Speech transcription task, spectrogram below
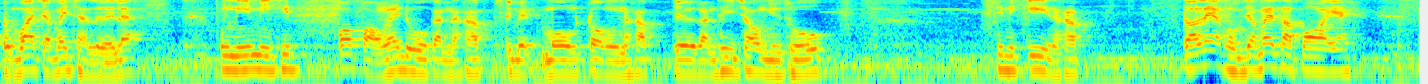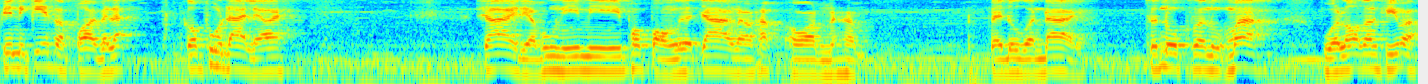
ผมว่าจะไม่เฉลยแล้ว พรุ่งนี้มีคลิปป้อป๋องให้ดูกันนะครับ 11 โมงตรงนะครับ เจอกันที่ช่อง YouTube พี่นิกกี้นะครับ ตอนแรกผมจะไม่สปอยไง พี่นิกกี้สปอยไปแล้ว ก็พูดได้แล้วไงใช่เดี๋ยวพรุ่งนี้มีพ่อป๋องเรือจ้างนะครับ ออนนะครับ ไปดูกันได้ สนุกสนุกมาก หัวเราะทั้งคลิปอะ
